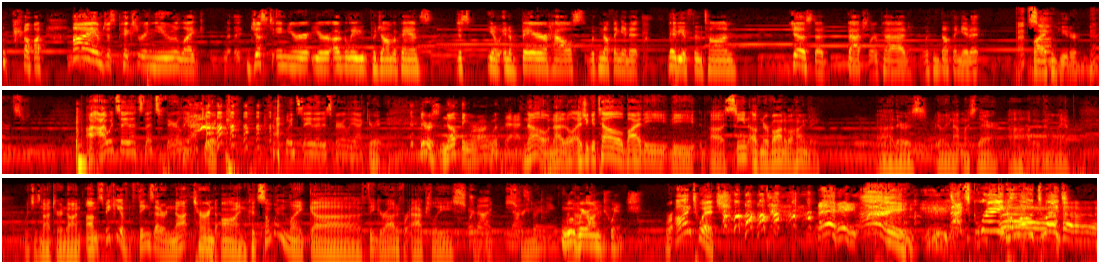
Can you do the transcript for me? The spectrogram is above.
God, I am just picturing you like just in your your ugly pajama pants, just you know, in a bare house with nothing in it, maybe a futon, just a bachelor pad with nothing in it That's by uh, a computer. Yeah, that's. I, I would say that's that's fairly accurate. I would say that is fairly accurate. There is nothing wrong with that. No, not at all. As you could tell by the the uh, scene of Nirvana behind me, uh, there is really not much there uh, other than a lamp, which is not turned on. Um, speaking of things that are not turned on, could someone like uh, figure out if we're actually stre- We're not not streaming. We're We're, not- on Twitch. We're on Twitch. Hey! hey, that's great. Hello, ah, Twitch.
